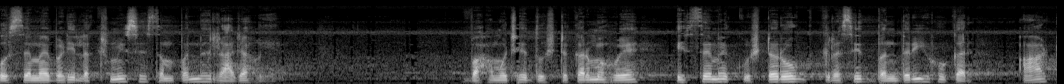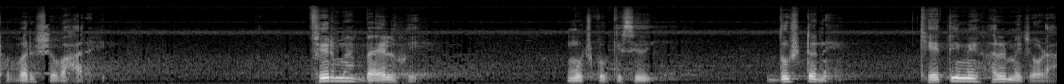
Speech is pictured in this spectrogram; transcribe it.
उससे मैं बड़ी लक्ष्मी से संपन्न राजा हुए। वह मुझे दुष्ट कर्म हुए, इससे मैं कुष्ठ रोग ग्रसित बंदरी होकर आठ वर्ष वहाँ रही। फिर मैं बैल हुई। मुझको किसी दुष्ट ने खेती में हल में जोड़ा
